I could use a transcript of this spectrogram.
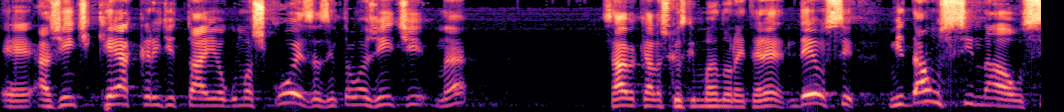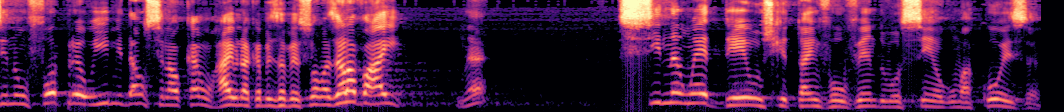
É, a gente quer acreditar em algumas coisas, então a gente, né? Sabe aquelas coisas que mandam na internet? Deus, se, me dá um sinal. Se não for para eu ir, me dá um sinal. Cai um raio na cabeça da pessoa, mas ela vai, né? Se não é Deus que está envolvendo você em alguma coisa,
